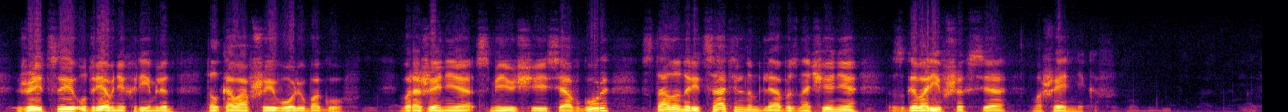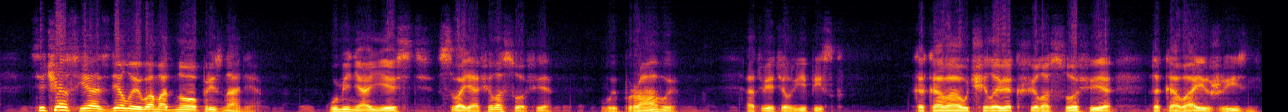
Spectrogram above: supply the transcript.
— жрецы у древних римлян, толковавшие волю богов. Выражение «смеющиеся авгуры» стало нарицательным для обозначения сговорившихся мошенников. Сейчас я сделаю вам одно признание. У меня есть своя философия. Вы правы, — ответил епископ. Какова у человека философия, такова и жизнь.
